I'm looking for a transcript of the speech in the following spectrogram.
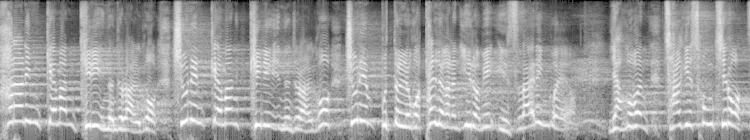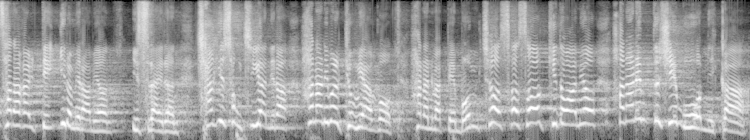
하나님께만 길이 있는 줄 알고 주님께만 길이 있는 줄 알고 주님 붙들려고 달려가는 이름이 이스라엘인 거예요 야곱은 자기 성취로 살아갈 때 이름이라면 이스라엘은 자기 성취가 아니라 하나님을 경외하고 하나님 앞에 멈춰 서서 기도하며 하나님 뜻이 무엇입니까?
